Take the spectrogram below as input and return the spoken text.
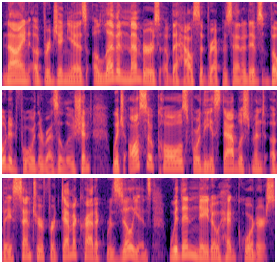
Nine of Virginia's 11 members of the House of Representatives voted for the resolution, which also calls for the establishment of a Center for Democratic Resilience within NATO headquarters.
